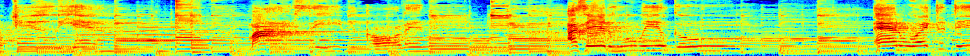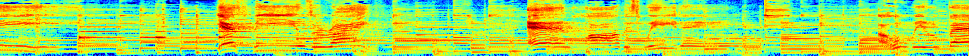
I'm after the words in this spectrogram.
Don't you hear my Savior calling? I said, Who will go and work today? Yes, fields are ripe and harvest waiting. Uh, who will bear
